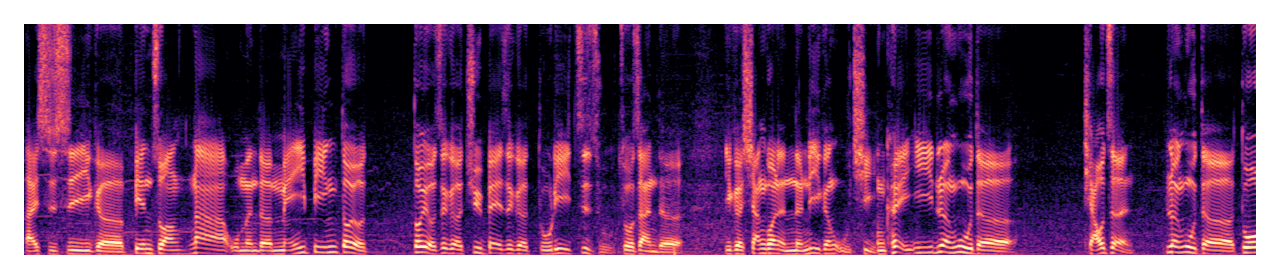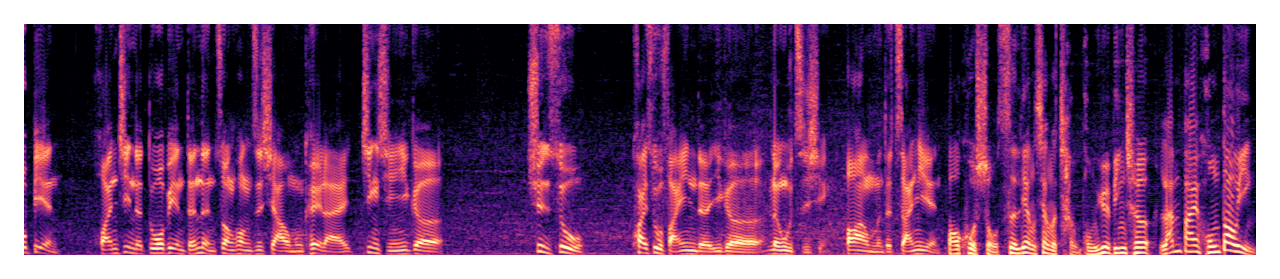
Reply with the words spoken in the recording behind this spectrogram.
来实施一个编装，那我们的每一兵都有都有这个具备这个独立自主作战的一个相关的能力跟武器，我们可以依任务的调整、任务的多变、环境的多变等等状况之下，我们可以来进行一个迅速、快速反应的一个任务执行，包含我们的展演，包括首次亮相的敞篷阅兵车，蓝白红倒影，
